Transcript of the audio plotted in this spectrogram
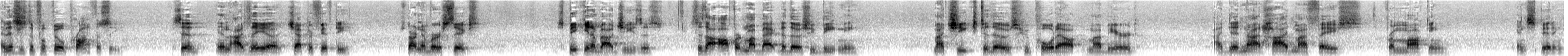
And this is to fulfill prophecy. Said in Isaiah chapter 50, starting at verse 6, speaking about Jesus, says, I offered my back to those who beat me, my cheeks to those who pulled out my beard. I did not hide my face from mocking and spitting.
